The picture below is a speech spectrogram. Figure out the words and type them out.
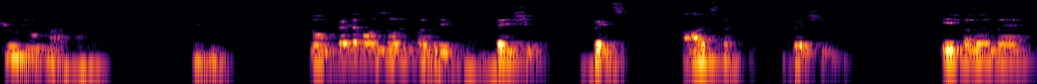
क्यों जोक मारता हूँ तो बेटर कॉल सॉल और ब्रेकिंग बैड बेस्ट शो है। बेस्ट आज तक की बेस्ट शो है। एक अगर मैं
